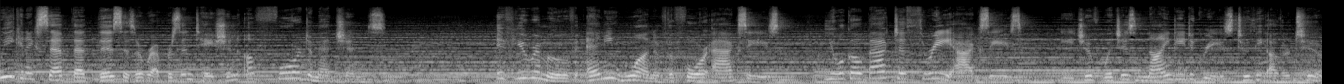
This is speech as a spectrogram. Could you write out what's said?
we can accept that this is a representation of four dimensions. If you remove any one of the four axes, you will go back to three axes, each of which is 90 degrees to the other two.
